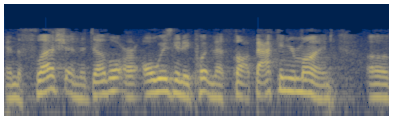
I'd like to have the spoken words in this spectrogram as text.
and the flesh and the devil are always going to be putting that thought back in your mind of,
